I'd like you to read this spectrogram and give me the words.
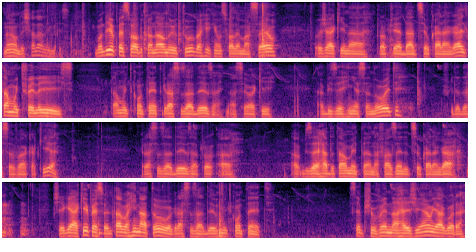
Não, deixa ela ali mesmo. Bom dia pessoal do canal no YouTube, aqui quem nos fala é Marcel. Hoje aqui na propriedade do seu Carangá, ele tá muito feliz. Tá muito contente, graças a Deus. Ó. Nasceu aqui a bezerrinha essa noite. Filha dessa vaca aqui, ó. Graças a Deus a, a, a bezerrada tá aumentando, a fazenda do seu Carangá. Cheguei aqui, pessoal, ele tava rindo à toa, graças a Deus, muito contente. Sempre chovendo na região e agora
